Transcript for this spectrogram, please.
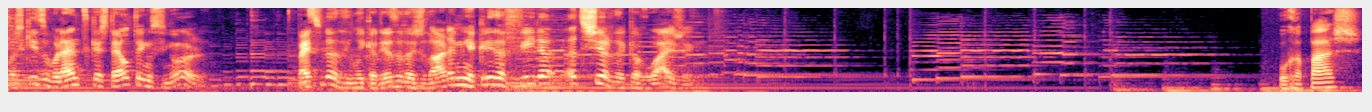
Mas que exuberante castelo tem o senhor! Peço-lhe a delicadeza de ajudar a minha querida filha a descer da carruagem. O rapaz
